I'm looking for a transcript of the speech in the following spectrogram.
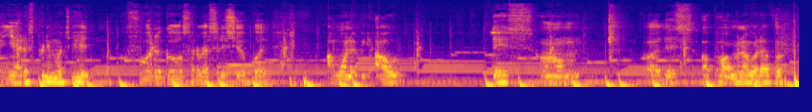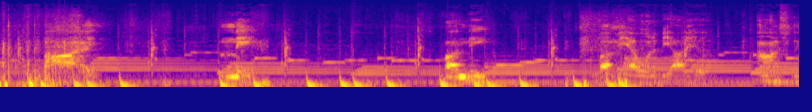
and yeah, that's pretty much it for the goals for the rest of the shit. But I want to be out this um uh, this apartment or whatever by May. By May. By May, I want to be out here. Honestly,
